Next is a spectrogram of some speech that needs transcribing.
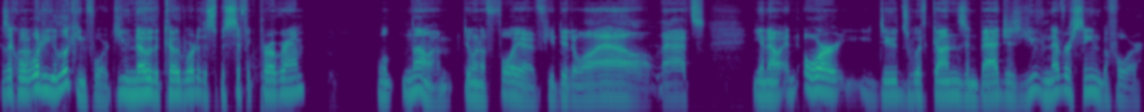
It's like well what are you looking for? Do you know the code word of the specific program? Well no i'm doing a foia if you did well that's you know and or dudes with guns and badges you've never seen before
